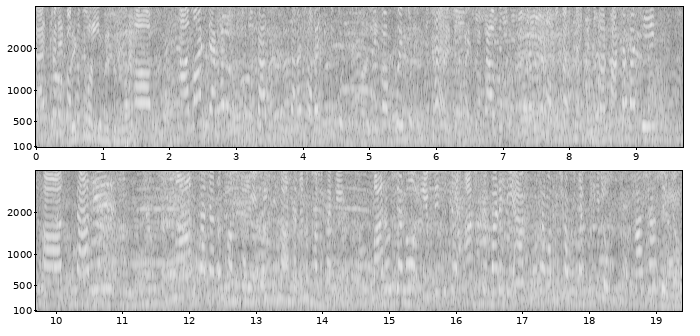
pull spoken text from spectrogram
জায়দ খানের কথা বলি আমার দেখা ছোট ছোট কাজ তারা সবাই কিন্তু করেছে। দুই পক্ষই করেছে হ্যাঁ? কাউকে ছোট করার কোনো অবকাশ নাই। কিন্তু তার পাশাপাশি তাদের মানটা যেন ভালো থাকে এফডিসির মানটা যেন ভালো থাকে মানুষ যেন এফডিসিতে আসতে পারে যে আগ্রহটা মানুষের সবসময় ছিল হাসাহাসির জন্য।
